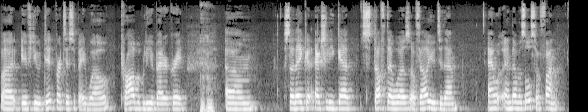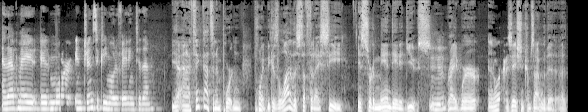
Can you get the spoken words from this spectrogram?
But if you did participate well, probably a better grade. Mm-hmm. Um, so they could actually get stuff that was of value to them, and and that was also fun, and that made it more intrinsically motivating to them. Yeah, and I think that's an important point because a lot of the stuff that I see is sort of mandated use, mm-hmm. right? Where an organization comes out with a,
